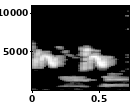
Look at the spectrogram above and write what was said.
Sarasota.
